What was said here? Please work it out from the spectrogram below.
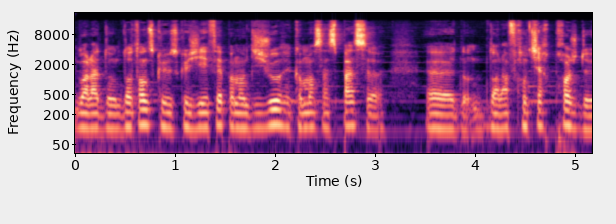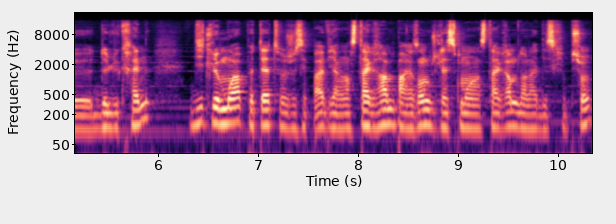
voilà, d'entendre ce que, ce que j'y ai fait pendant 10 jours et comment ça se passe euh, dans, dans, la frontière proche de, l'Ukraine, dites-le moi peut-être, je sais pas, via Instagram par exemple, je laisse mon Instagram dans la description.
